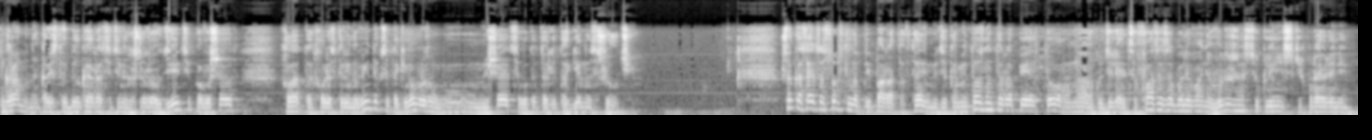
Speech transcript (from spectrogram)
Грамотное количество белка и растительных жиров в диете повышают холестериновый индекс, и таким образом уменьшается вот эта литогенность желчи. Что касается, собственно, препаратов, да, и медикаментозной терапии, то она определяется фазой заболевания, выраженностью клинических проявлений –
